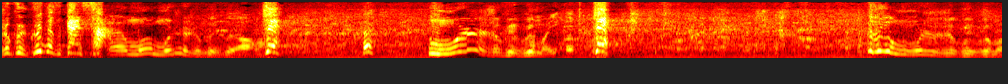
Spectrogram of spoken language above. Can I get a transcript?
日鬼鬼那是干啥？呃，没没日日鬼鬼啊。对。哎，没日日鬼鬼嘛？对。那个就没日日鬼鬼嘛？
